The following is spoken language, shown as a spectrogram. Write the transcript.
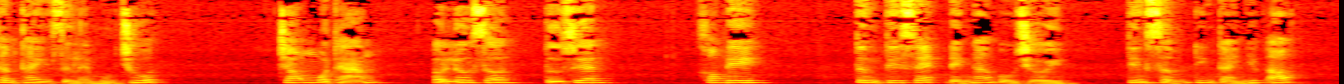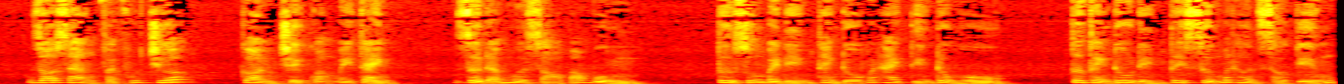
Thẩm thanh dừng lại một chút. Trong một tháng Ở Lương Sơn, Tứ Xuyên. Không đi. Từng tia sét đánh ngang bầu trời Tiếng sấm đinh tài nhức óc. Rõ ràng phải phút trước Còn trời quang mây tạnh Giờ đã mưa gió bão bùng. Từ Dung bay đến Thành Đô mất 2 tiếng đồng hồ. Từ Thành Đô đến Tây Sương mất hơn 6 tiếng.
